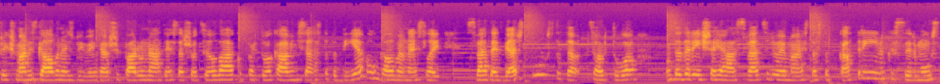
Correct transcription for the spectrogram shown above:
priekš manis galvenais bija vienkārši parunāties ar šo cilvēku par to, kā viņi sastapa Dievu, un galvenais, lai svētais gars plūstu caur to, Un tad arī šajā svētceļojumā es sastapu Katrīnu, kas ir mūsu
